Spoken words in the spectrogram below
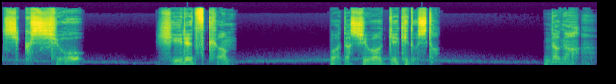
畜生卑劣感。私は激怒しただが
